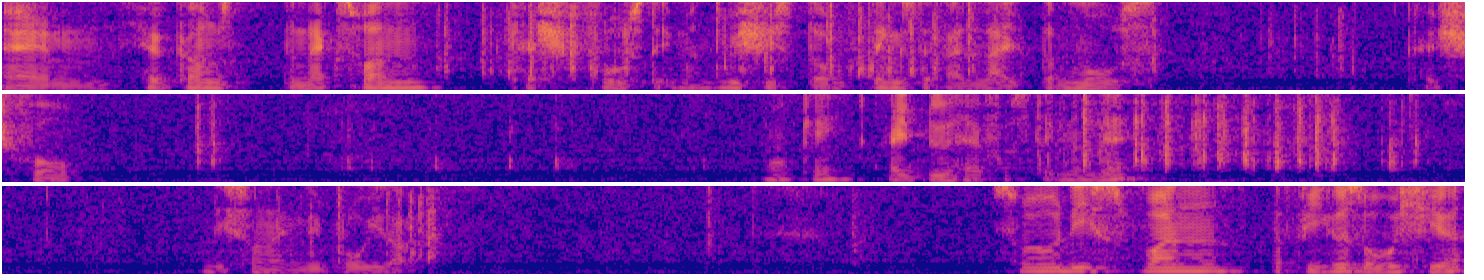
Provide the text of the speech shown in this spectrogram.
and here comes the next one cash flow statement which is the things that I like the most. Cash flow okay I do have a statement there. This one I need to pull it up. So this one the figures over here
